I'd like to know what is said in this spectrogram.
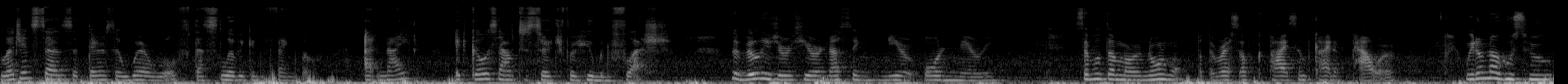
Legend says that there's a werewolf that's living in Fangville. At night, it goes out to search for human flesh. The villagers here are nothing near ordinary. Some of them are normal, but the rest occupy some kind of power. We don't know who's who,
